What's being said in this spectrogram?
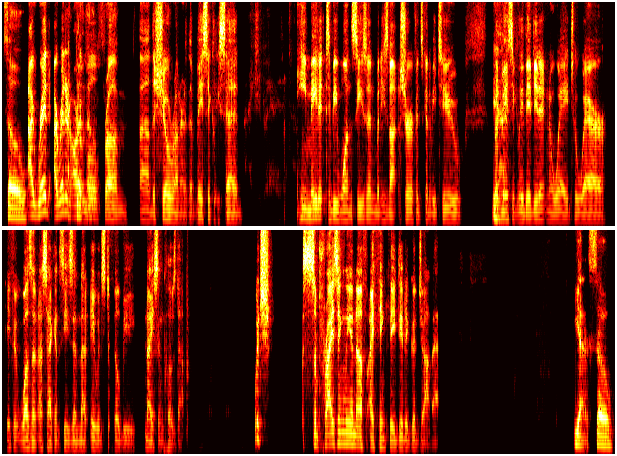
So I read I read an I article from uh, the showrunner that basically said he made it to be one season, but he's not sure if it's going to be two. But Yeah. basically, they did it in a way to where if it wasn't a second season, that it would still be nice and closed up. Which, surprisingly enough, I think they did a good job at. Yeah, so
